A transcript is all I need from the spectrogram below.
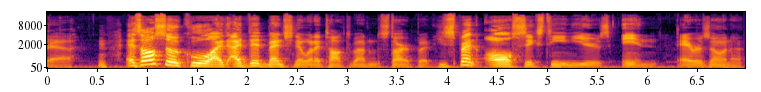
yeah. It's also cool. I, I did mention it when I talked about him to start, but he spent all 16 years in Arizona.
